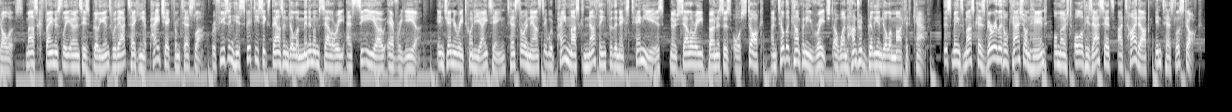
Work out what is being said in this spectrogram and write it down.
Musk famously earns his billions without taking a paycheck from Tesla, refusing his $56,000 minimum salary as CEO every year. In January 2018, Tesla announced it would pay Musk nothing for the next 10 years, no salary, bonuses, or stock, until the company reached a $100 billion market cap. This means Musk has very little cash on hand, almost all of his assets are tied up in Tesla stock.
